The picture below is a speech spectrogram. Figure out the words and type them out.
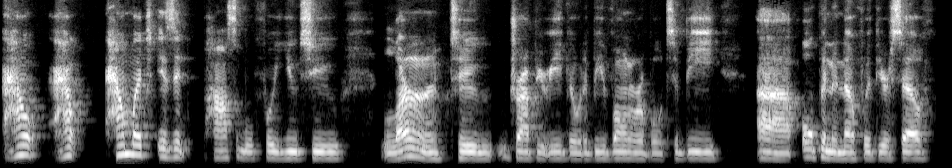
How how how much is it possible for you to learn to drop your ego, to be vulnerable, to be uh, open enough with yourself,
